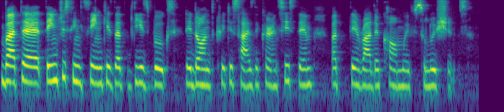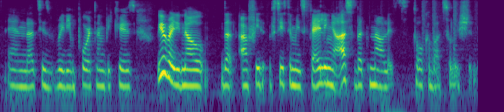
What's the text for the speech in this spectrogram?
but uh, the interesting thing is that these books they don't criticize the current system but they rather come with solutions. And that is really important because we already know that our system is failing us but now let's talk about solutions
